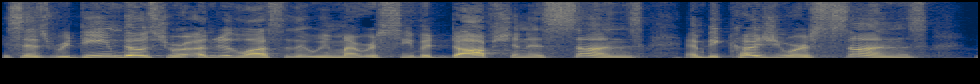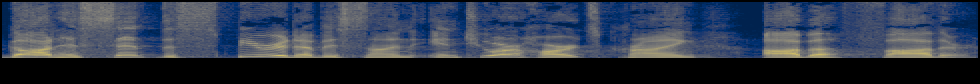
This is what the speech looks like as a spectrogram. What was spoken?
It says, Redeem those who are under the law so that we might receive adoption as sons. And because you are sons, God has sent the Spirit of His Son into our hearts, crying, Abba, Father.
